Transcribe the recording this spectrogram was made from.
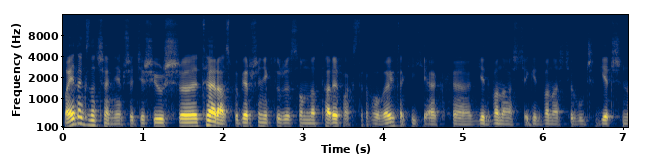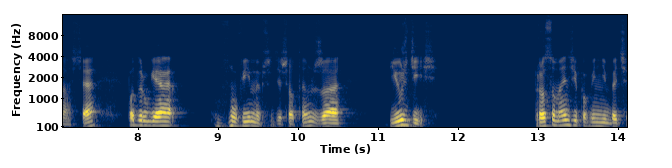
ma jednak znaczenie przecież już e, teraz. Po pierwsze, niektórzy są na taryfach strefowych, takich jak G12, G12W czy G13. Po drugie, mówimy przecież o tym, że już dziś prosumenci powinni być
